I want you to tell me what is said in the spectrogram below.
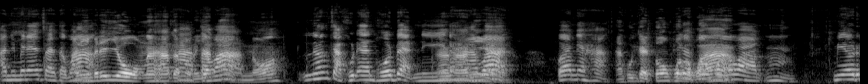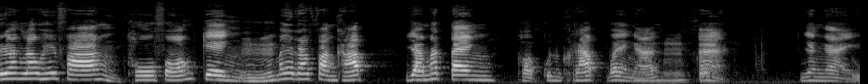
อันนี้ไม่แน่ใจแต่อันว่านี้ไม่ได้โยงนะฮะแต่ขออนุแต่ญาตว่าอ่านเนาะเนื่องจากคุณแอนโพสต์แบบนี้นะคะอ่าฮะนี่ไงว่าว่าเนี่ยค่ะอะคุณไก่โต้งโพสพี่ต์ไก่บอกโต้งว่าโพสต์เมื่อวานอืมมีเรื่องเล่าให้ฟัง โทรฟ้องเก่งอือหือไม่รับฟังครับ อย่ามาแต่ง ขอบคุณครับ ว่าอย่างนั้น อือหืออะยังไง ดู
